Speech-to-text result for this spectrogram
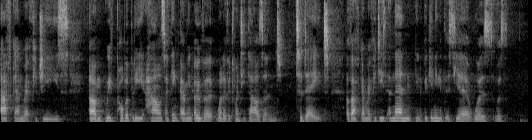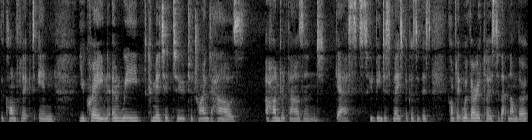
Afghan refugees um, we've probably housed, I think, I mean, over well over 20,000 to date of Afghan refugees. And then, you know, beginning of this year was was the conflict in Ukraine, and we committed to to trying to house 100,000 guests who'd been displaced because of this conflict. We're very close to that number,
